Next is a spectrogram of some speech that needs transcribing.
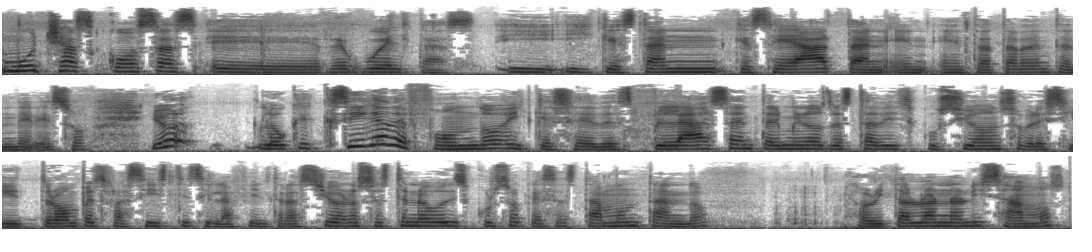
muchas cosas eh, revueltas y, que están, que se atan en, tratar de entender eso. Yo lo que sigue de fondo y que se desplaza en términos de esta discusión sobre si Trump es fascista y si la filtración, o sea, este nuevo discurso que se está montando, ahorita lo analizamos,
